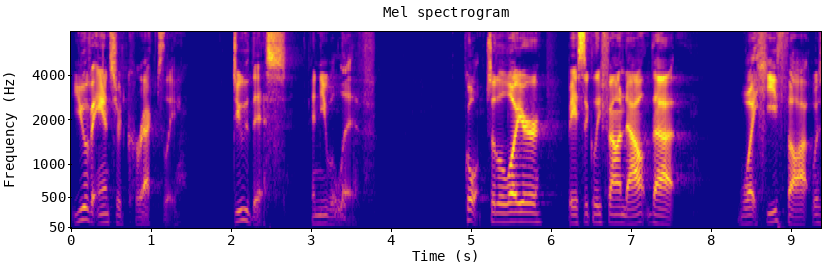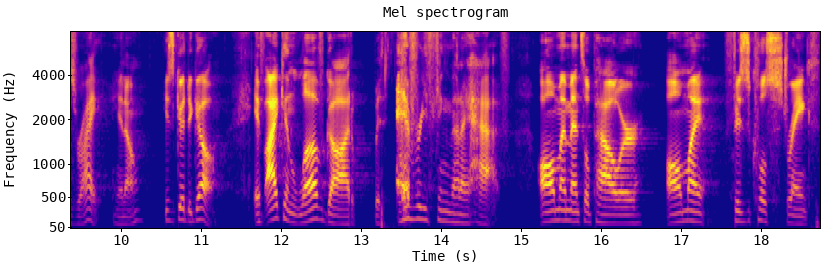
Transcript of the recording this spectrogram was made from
You have answered correctly. Do this, and you will live. Cool. So the lawyer basically found out that what he thought was right, you know? He's good to go. If I can love God with everything that I have, all my mental power, all my physical strength,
